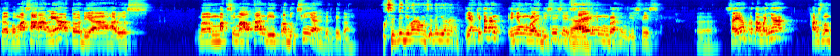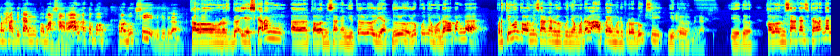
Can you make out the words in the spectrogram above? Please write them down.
ke pemasarannya atau dia harus memaksimalkan di produksinya seperti itu Maksudnya gimana? Maksudnya gimana? Ya kita kan ingin memulai bisnis nih. Ya. Saya ingin memulai bisnis. Eh, saya pertamanya harus memperhatikan pemasaran atau produksi begitu kan. Kalau menurut gua ya sekarang eh, kalau misalkan gitu lu lihat dulu lu punya modal apa enggak. Percuma kalau misalkan lu punya modal apa yang mau diproduksi gitu. Ya, benar gitu. Kalau misalkan sekarang kan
